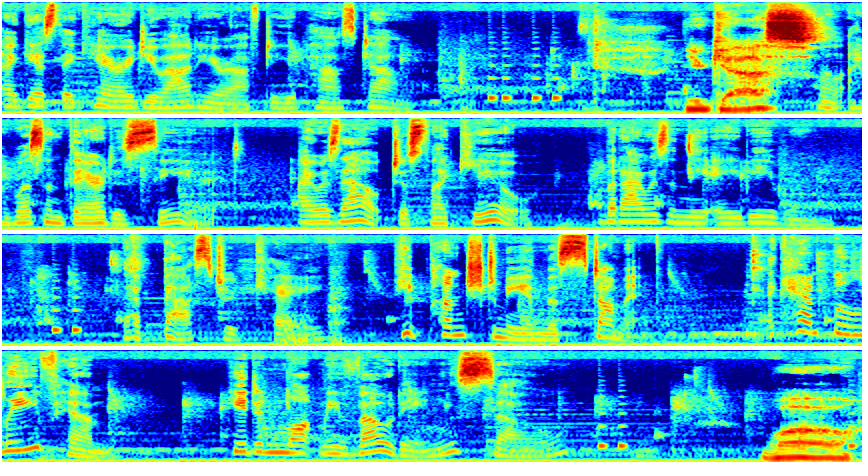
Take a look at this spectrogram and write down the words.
I guess they carried you out here after you passed out. You guess? Well, I wasn't there to see it. I was out just like you, but I was in the AB room. That bastard K, he punched me in the stomach. I can't believe him. He didn't want me voting, so. Whoa.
